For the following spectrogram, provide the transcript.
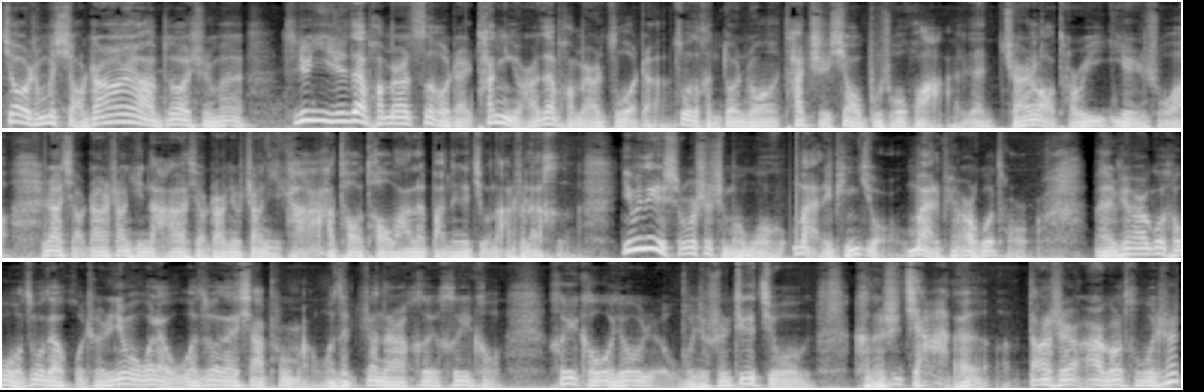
叫什么小张啊？不知道什么，他就一直在旁边伺候着。他女儿在旁边坐着，坐的很端庄。他只笑不说话，全是老头一人说。让小张上去拿，小张就上去咔掏掏完了，把那个酒拿出来喝。因为那个时候是什么？我买了一瓶酒，我买了瓶二锅头，买了瓶二锅头。我坐在火车上，因为我俩我坐在下铺嘛，我在站那喝喝一口，喝一口我就我就说这个酒可能是假的。当时二锅头我说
